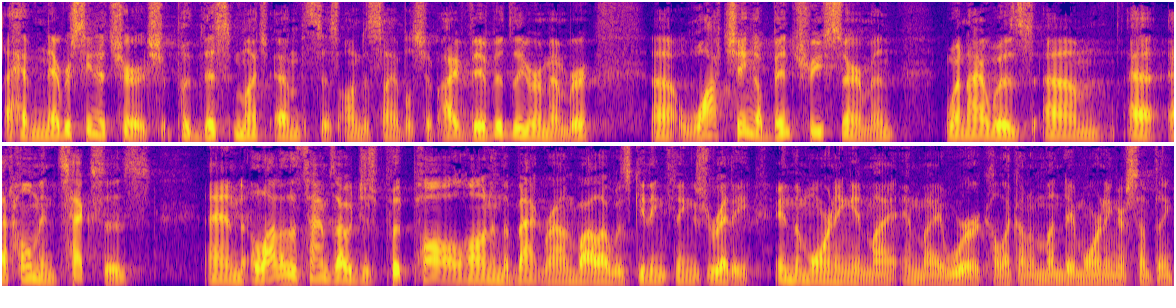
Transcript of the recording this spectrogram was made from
I have never seen a church put this much emphasis on discipleship. I vividly remember uh, watching a Bent Tree sermon when I was um, at, at home in Texas and a lot of the times I would just put Paul on in the background while I was getting things ready in the morning in my, in my work, like on a Monday morning or something.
